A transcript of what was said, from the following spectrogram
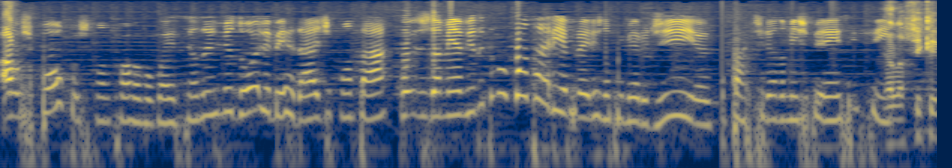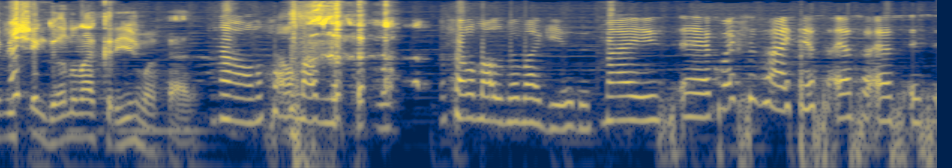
aos poucos, conforme eu vou conhecendo, eles me dou a liberdade de contar coisas da minha vida que eu não contaria pra eles no primeiro dia, compartilhando minha experiência, enfim. ela fica me xingando na crisma, cara. Não, não falo mal do meu. Não falo mal do meu marido. Mas é, como é que você vai ter essa, essa- essa- esse,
